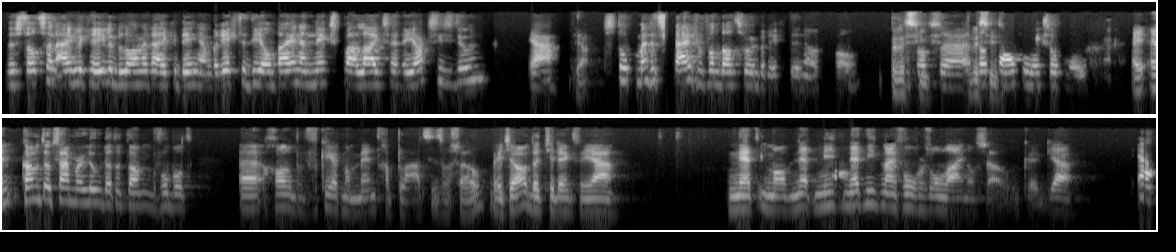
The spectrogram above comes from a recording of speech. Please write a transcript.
Dus dat zijn eigenlijk hele belangrijke dingen. En berichten die al bijna niks qua likes en reacties doen, ja, ja. stop met het schrijven van dat soort berichten in elk geval. Precies. Dat, uh, precies. dat gaat er niks op. Hey, en kan het ook zijn, Marlou, dat het dan bijvoorbeeld uh, gewoon op een verkeerd moment geplaatst is of zo. Weet je wel? Dat je denkt van ja, net iemand, net niet, net niet mijn volgers online of zo. Ik, ja, ja.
